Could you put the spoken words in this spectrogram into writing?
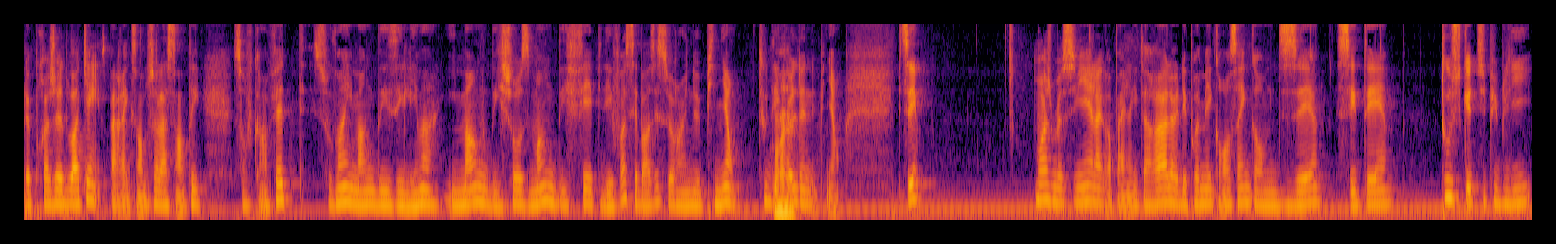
le projet de loi 15, par exemple, sur la santé. Sauf qu'en fait, souvent, il manque des éléments, il manque des choses, il manque des faits. Puis des fois, c'est basé sur une opinion. Tout découle Ouais. d'une opinion. Puis tu sais, moi, je me souviens, à la campagne électorale, un des premiers conseils qu'on me disait, c'était tout ce que tu publies,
